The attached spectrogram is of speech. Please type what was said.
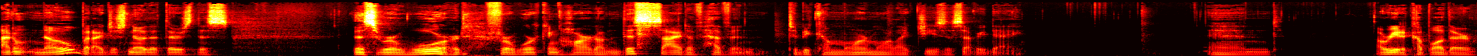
I don't know, but I just know that there's this, this reward for working hard on this side of heaven to become more and more like Jesus every day. And I'll read a couple other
